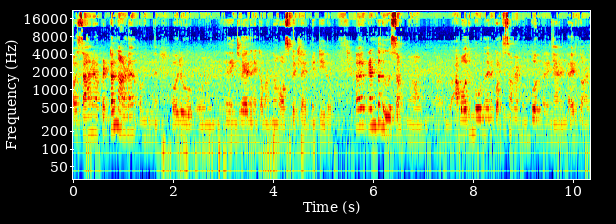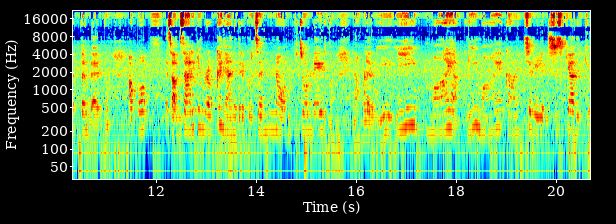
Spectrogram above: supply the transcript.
അവസാന പെട്ടെന്നാണ് ഒരു നെഞ്ചുവേദനയൊക്കെ വന്ന് ഹോസ്പിറ്റലിൽ അഡ്മിറ്റ് ചെയ്തു. രണ്ട് ദിവസം അബോധം പോകുന്നതിന് കുറച്ച് സമയം മുമ്പ് വരെ ഞാൻ ഉണ്ടായിരുന്നു അടുത്തുണ്ടായിരുന്നു. അപ്പോൾ സംസാരിക്കുമ്പോഴൊക്കെ ഞാൻ ഇതിനെക്കുറിച്ച് തന്നെ ഓർമ്മിപ്പിച്ചുകൊണ്ടേയിരുന്നു. നമ്മൾ ഈ ഈ മായ ഈ മായ കാഴ്ചകളിൽ വിശ്വസിക്കാതിരിക്കൂ.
